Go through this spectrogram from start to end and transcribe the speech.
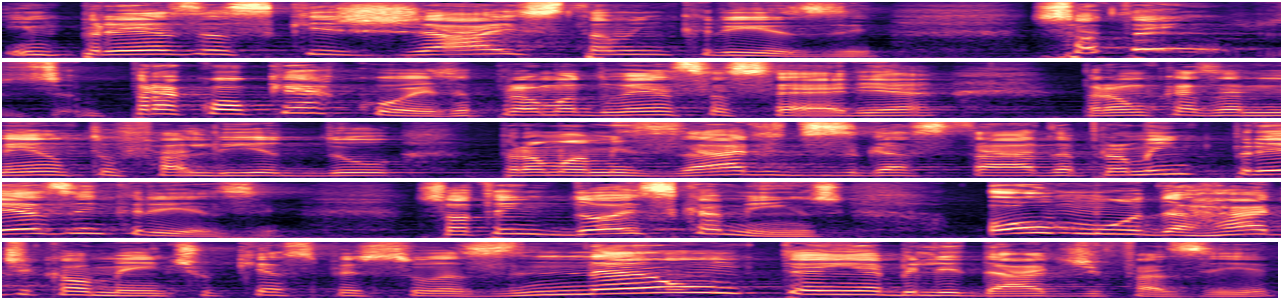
Empresas que já estão em crise. Só tem para qualquer coisa, para uma doença séria, para um casamento falido, para uma amizade desgastada, para uma empresa em crise. Só tem dois caminhos. Ou muda radicalmente o que as pessoas não têm habilidade de fazer,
